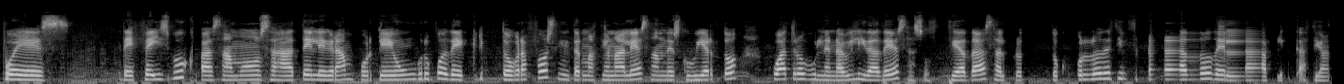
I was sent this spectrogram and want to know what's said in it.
Pues de Facebook pasamos a Telegram porque un grupo de criptógrafos internacionales han descubierto cuatro vulnerabilidades asociadas al protocolo de cifrado de la aplicación.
